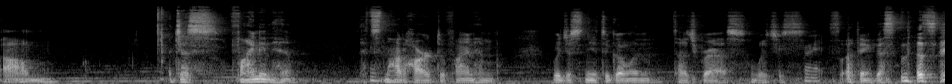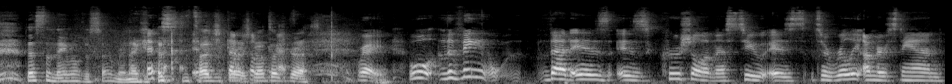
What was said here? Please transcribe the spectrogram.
um, just finding Him. It's mm-hmm. not hard to find Him. We just need to go and touch grass, which is right. I think that's that's that's the name of the sermon, I guess. touch grass, go touch grass. Right. Well, the thing that is is crucial in this too is to really understand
